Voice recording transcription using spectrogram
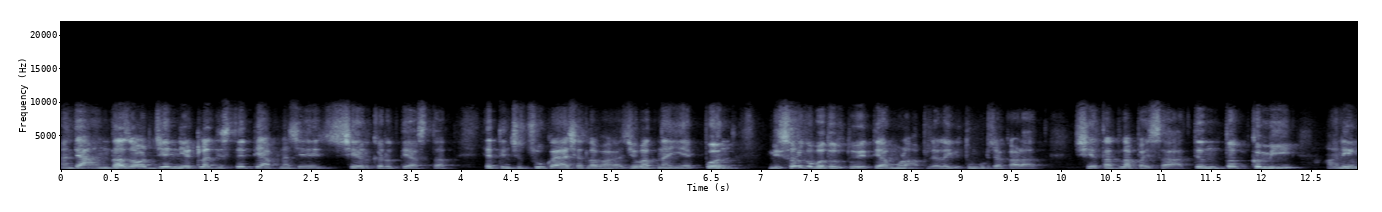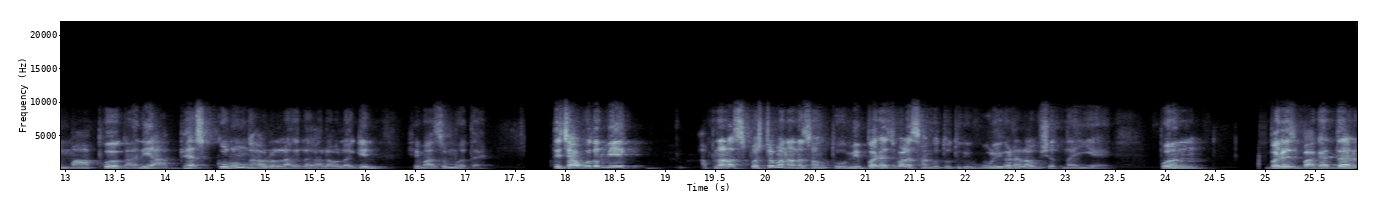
आणि त्या अंदाजावर जे नेटला दिसते ते आपणाशी शेअर करत ते असतात. हे त्यांची चूक आहे अशातला भाग अजिबात नाही आहे पण निसर्ग बदलतोय त्यामुळं आपल्याला इथून पुढच्या काळात शेतातला पैसा अत्यंत कमी आणि माफक आणि अभ्यास करून घालावा लागला घालावं लागेल हे माझं मत आहे. त्याच्या अगोदर मी एक आपणाला स्पष्टपणानं सांगतो मी बऱ्याच वेळा सांगत होतो की गोळीगडाला औषध नाही आहे पण बरेच बागायतदार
